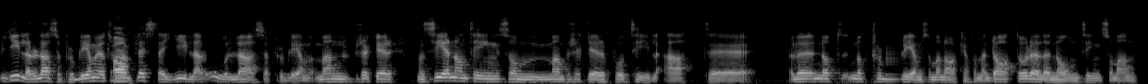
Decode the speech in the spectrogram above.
gillar att lösa problem. Och jag tror Ja. de flesta gillar att lösa problem. Man, försöker, man ser någonting som man försöker få till att... Eh, eller något, något problem som man har kanske med en dator eller någonting som man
